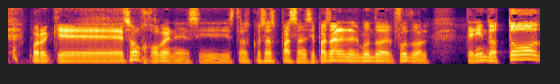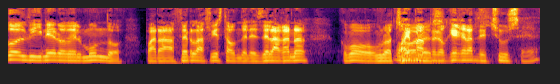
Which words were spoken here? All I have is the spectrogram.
Porque son jóvenes y estas cosas pasan. Si pasan en el mundo del fútbol, teniendo todo el dinero del mundo para hacer la fiesta donde les dé la gana, como unos Guayma, chavales. pero qué grande chus, ¿eh?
